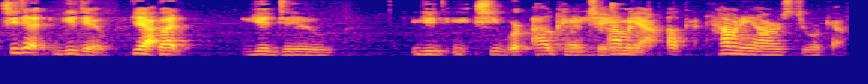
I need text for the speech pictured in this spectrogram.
She does. You do. Yeah. But you do. You. She work. Okay. How many? yeah. Okay. How many hours do you work out?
